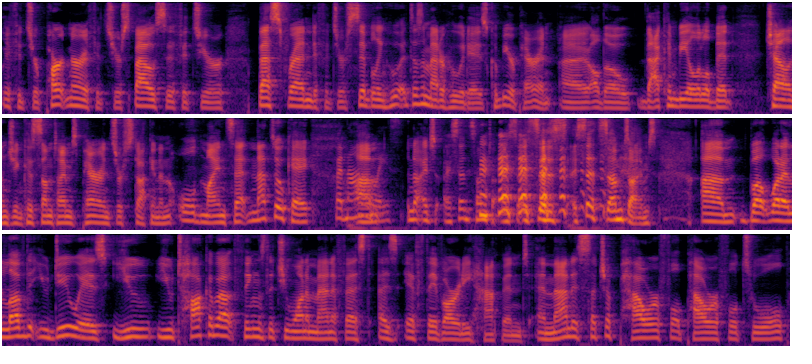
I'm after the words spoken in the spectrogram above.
if it's your partner if it's your spouse if it's your best friend if it's your sibling who it doesn't matter who it is could be your parent uh, although that can be a little bit challenging because sometimes parents are stuck in an old mindset and that's okay. But not um, always. no I, I said sometimes I, said, I said sometimes. Um, but what i love that you do is you you talk about things that you want to manifest as if they've already happened and that is such a powerful powerful tool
